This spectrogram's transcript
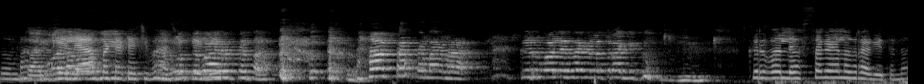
दोन भाकरी केल्या बटाट्याची भाजी रोजचं केली. बाहेरच खाता. हात टाका लागला. करवाल्या सगळ्याला त्रागी तू हम्म. खरं बोलल्या सगळ्यालाच राग येतो ना?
